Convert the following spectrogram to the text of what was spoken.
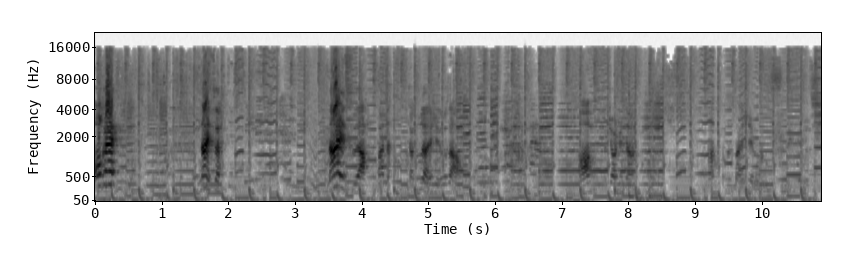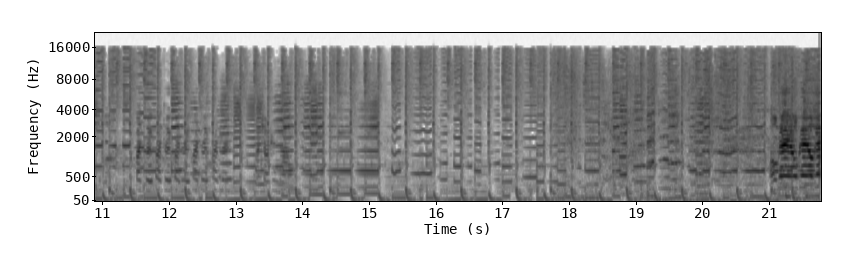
，OK，nice，nice 啊，翻了，小兔仔写多少？好，教训他，啊，这不是满血吗？快推，快推，快推，快推，快推，快教训他。OK，OK，OK。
